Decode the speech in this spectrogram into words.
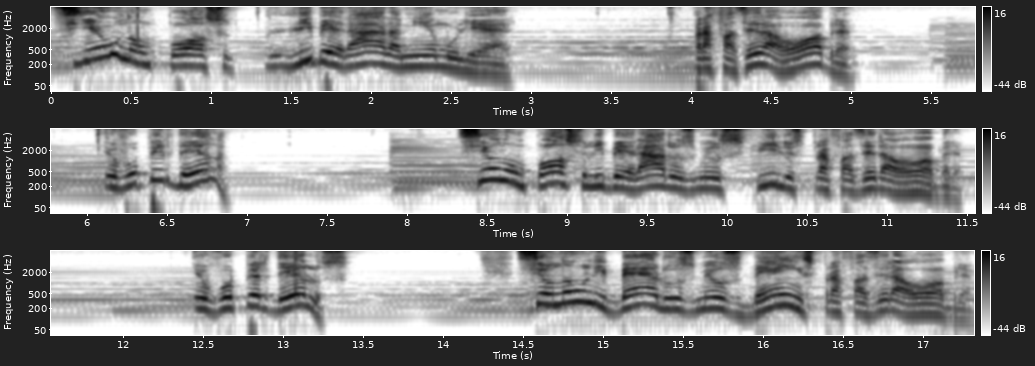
Se eu não posso liberar a minha mulher para fazer a obra, eu vou perdê-la. Se eu não posso liberar os meus filhos para fazer a obra, eu vou perdê-los. Se eu não libero os meus bens para fazer a obra,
